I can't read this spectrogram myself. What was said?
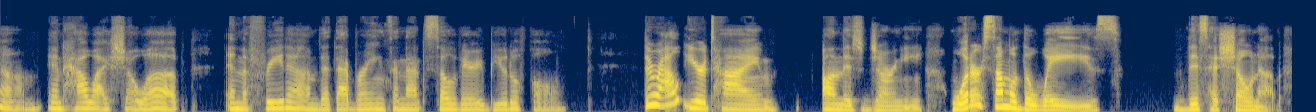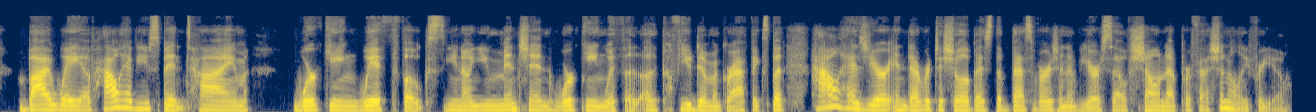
am and how I show up and the freedom that that brings. And that's so very beautiful. Throughout your time on this journey, what are some of the ways this has shown up by way of how have you spent time working with folks. You know you mentioned working with a, a, few demographics but how has your endeavor to show up as the best version of yourself shown up professionally for you?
